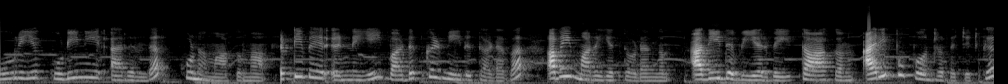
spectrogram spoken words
ஊறிய குடிநீர் அருந்த குணமாகுமா? வெட்டி வேர் எண்ணெயை வடுக்கள் மீது தடவ அவை மறைய தொடங்கும். அதீத வியர்வை தாகம் அரிப்பு போன்றவற்றிற்கு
